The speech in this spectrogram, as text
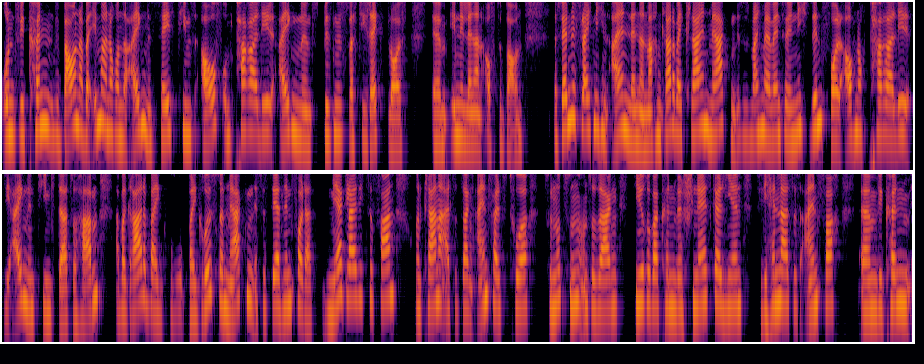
und wir können, wir bauen aber immer noch unsere eigenen Sales-Teams auf, um parallel eigenes Business, was direkt läuft, ähm, in den Ländern aufzubauen. Das werden wir vielleicht nicht in allen Ländern machen. Gerade bei kleinen Märkten ist es manchmal eventuell nicht sinnvoll, auch noch parallel die eigenen Teams da zu haben. Aber gerade bei, bei größeren Märkten ist es sehr sinnvoll, da mehrgleisig zu fahren und Klarna als sozusagen Einfallstor zu nutzen und zu sagen, hierüber können wir schnell skalieren. Für die Händler ist es einfach. Ähm, wir können,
